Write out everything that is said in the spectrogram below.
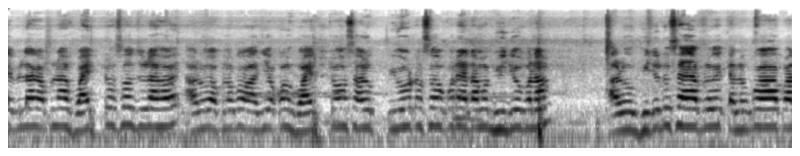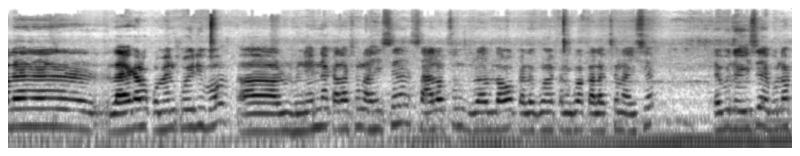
এইবিলাক আপোনাৰ হোৱাইট টচৰ যোৰা হয়। আৰু আপোনালোকক আজি অকল হোৱাইট টচ আৰু পিয়'ৰ টচৰ ওপৰতে এটা মই ভিডিঅ' বনাম। আৰু ভিডিঅ'টো চাই আপোনালোকে কেনেকুৱা পালে লাইক আৰু কমেণ্ট কৰি দিব। আৰু ধুনীয়া ধুনীয়া কালেকশ্যন আহিছে। চাই লওকচোন যোৰাবিলাকৰ কেনেকুৱা কেনেকুৱা কালেকশ্যন আহিছে। এইবোৰ দেখিছে, এইবিলাক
